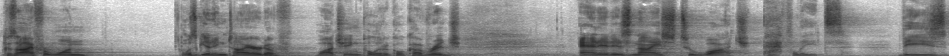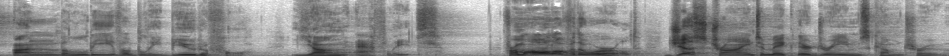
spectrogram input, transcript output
Because I, for one, was getting tired of watching political coverage, and it is nice to watch athletes, these unbelievably beautiful young athletes from all over the world just trying to make their dreams come true.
